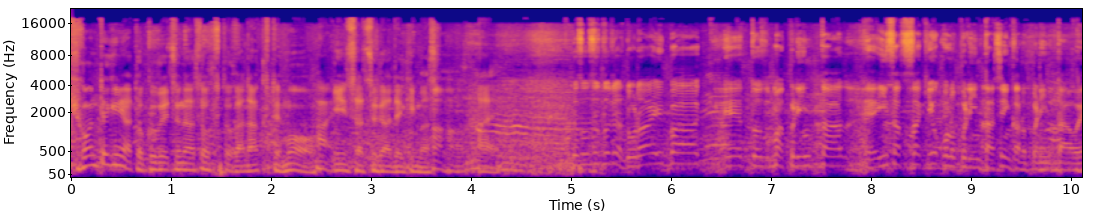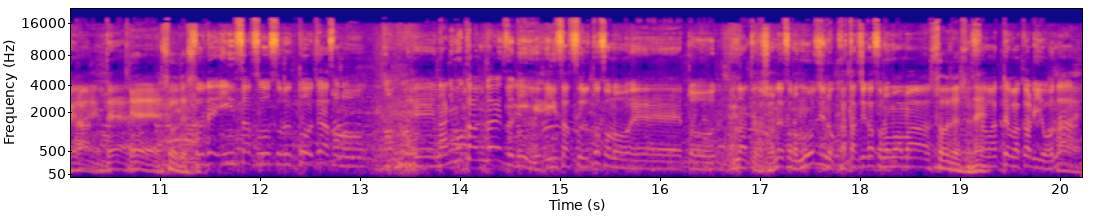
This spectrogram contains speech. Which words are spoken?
基本的には特別なソフトがなくてもはい。印刷ができます。ははでそうすると、じゃあドライバー、えーとまあ、プリンター、えー印刷先をこのプリンター、進化のプリンターをい選んで、はいええそうです。それで印刷をすると、じゃあその、えー何も考えずに印刷すると、そのえーとなんて言うんでしょうね、その文字の形がそのままそうですね。触って分かるような、はい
